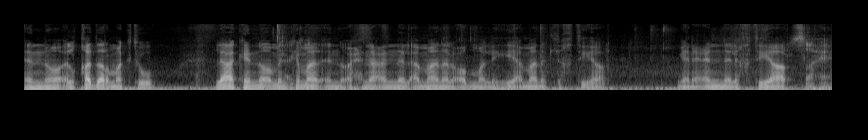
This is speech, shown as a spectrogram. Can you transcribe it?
إنه القدر مكتوب لكن نؤمن أكيد. كمان إنه إحنا عندنا الأمانة العظمى اللي هي أمانة الاختيار. يعني عندنا الاختيار صحيح.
